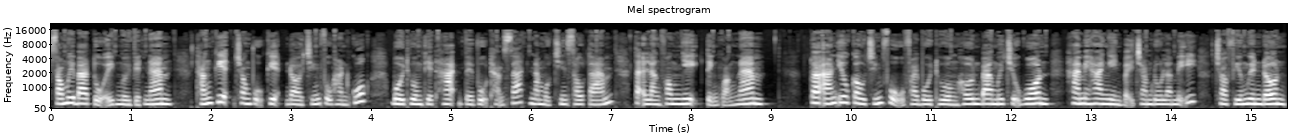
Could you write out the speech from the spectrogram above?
63 tuổi, người Việt Nam, thắng kiện trong vụ kiện đòi chính phủ Hàn Quốc bồi thường thiệt hại về vụ thảm sát năm 1968 tại làng Phong Nhị, tỉnh Quảng Nam. Tòa án yêu cầu chính phủ phải bồi thường hơn 30 triệu won, 22.700 đô la Mỹ cho phía nguyên đơn.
